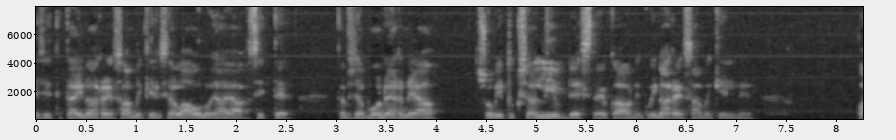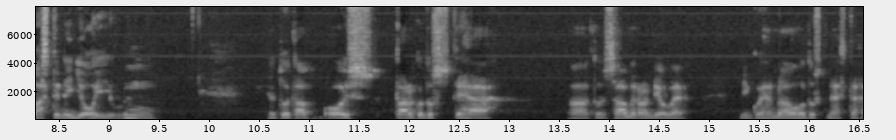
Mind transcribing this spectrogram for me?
esitetään inarin saamenkielisiä lauluja ja sitten tämmöisiä moderneja sovituksia Livdestä, joka on niin kuin Inaren saamenkielinen vastine Joijulle. Mm. Ja tuota, olisi tarkoitus tehdä äh, tuon Saameradiolle niin kuin ihan nauhoitusta näistä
